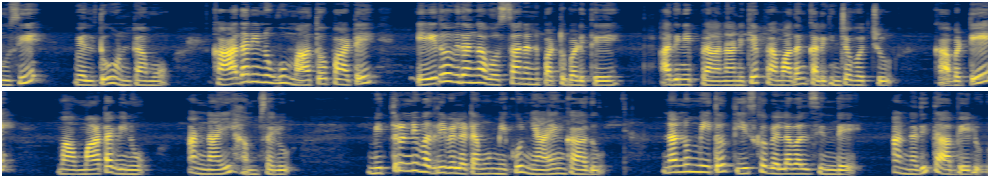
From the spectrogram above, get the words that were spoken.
చూసి వెళ్తూ ఉంటాము. కాదని నువ్వు మాతో పాటే ఏదో విధంగా వస్తానని పట్టుబడితే అది నీ ప్రాణానికే ప్రమాదం కలిగించవచ్చు. కాబట్టి మా మాట విను అన్నాయి హంసలు. మిత్రుణ్ణి వదిలి వెళ్ళటము మీకు న్యాయం కాదు. నన్ను మీతో తీసుకువెళ్ళవలసిందే అన్నది తాబేలు.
